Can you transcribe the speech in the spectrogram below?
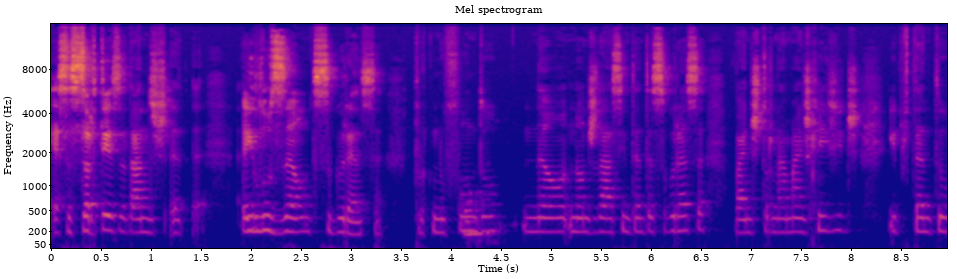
essa certeza dá-nos a, a, ilusão de segurança, porque no fundo uhum não, não nos dá assim tanta segurança, vai nos tornar mais rígidos e, portanto,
